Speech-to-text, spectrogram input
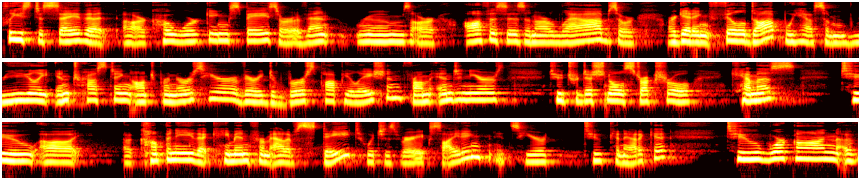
pleased to say that our co working space, our event rooms, our offices, and our labs are are getting filled up. We have some really interesting entrepreneurs here, a very diverse population from engineers to traditional structural chemists to uh, a company that came in from out of state, which is very exciting. It's here to Connecticut to work on a,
